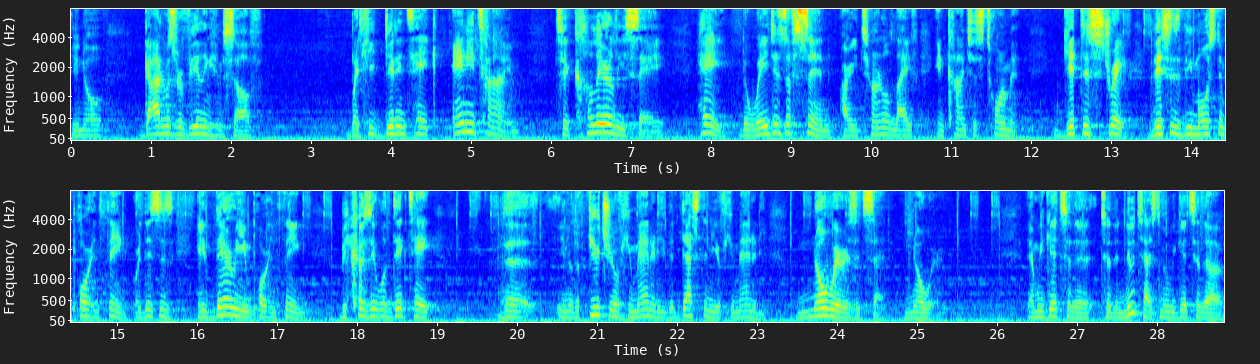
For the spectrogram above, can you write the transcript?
you know, God was revealing himself, but he didn't take any time to clearly say, hey, the wages of sin are eternal life and conscious torment. Get this straight. This is the most important thing, or this is a very important thing because it will dictate the, you know, the future of humanity, the destiny of humanity. Nowhere is it said. Nowhere. And we get to the to the New Testament, we get to the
